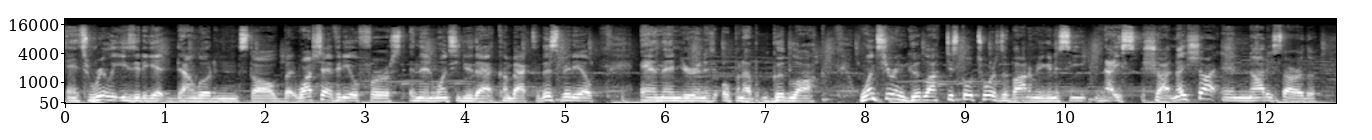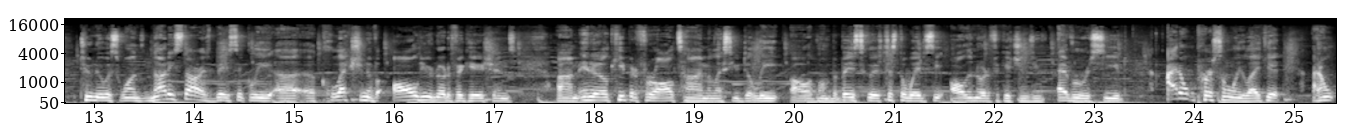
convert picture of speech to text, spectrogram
it's really easy to get downloaded and installed, but watch that video first. And then once you do that, come back to this video and then you're gonna open up GoodLock. Once you're in GoodLock, just go towards the bottom. You're gonna see Nice Shot. Nice Shot and NotiStar are the two newest ones. NotiStar is basically a, a collection of all your notifications um, and it'll keep it for all time unless you delete all of them. But basically, it's just a way to see all the notifications you've ever received. I don't personally like it. I don't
